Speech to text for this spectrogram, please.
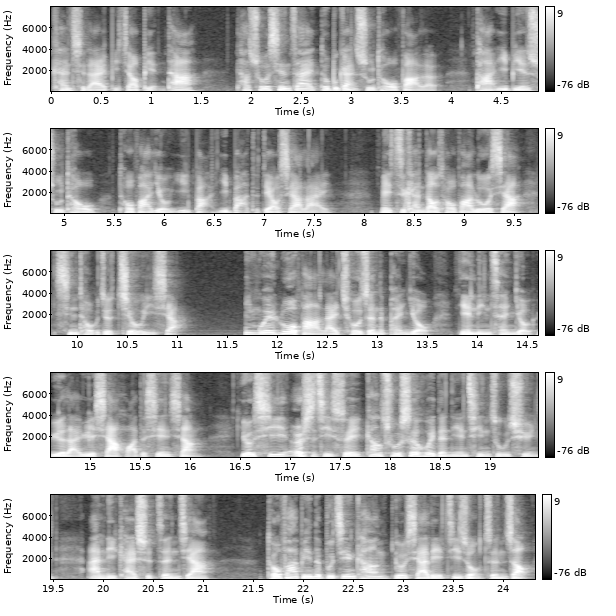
看起来比较扁塌。他说现在都不敢梳头发了，怕一边梳头，头发又一把一把的掉下来。每次看到头发落下，心头就揪一下。因为落发来求诊的朋友年龄层有越来越下滑的现象。尤其二十几岁刚出社会的年轻族群，案例开始增加，头发变得不健康，有下列几种征兆，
